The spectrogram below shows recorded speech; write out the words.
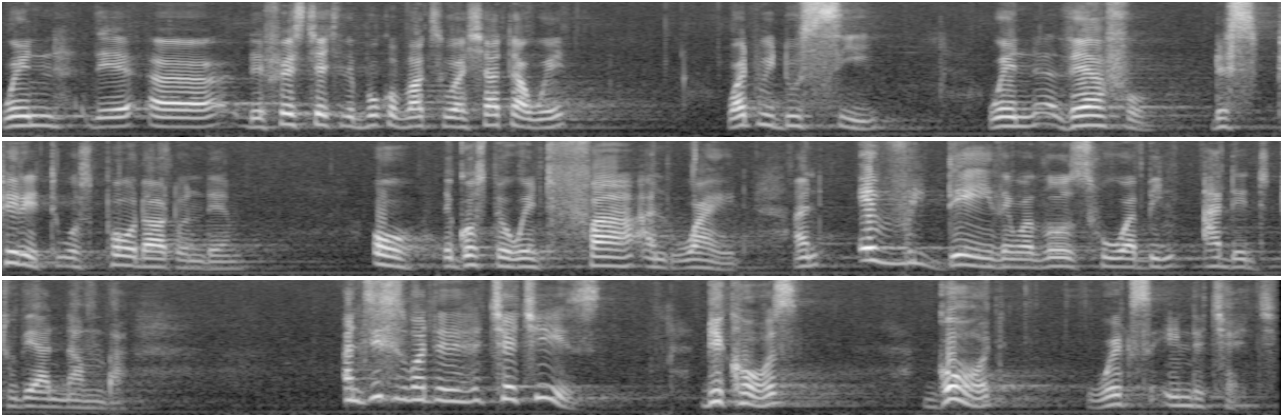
When the, uh, the first church in the book of Acts were shut away, what we do see when therefore the Spirit was poured out on them, oh, the gospel went far and wide. And every day there were those who were being added to their number. And this is what the church is. Because God works in the church.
